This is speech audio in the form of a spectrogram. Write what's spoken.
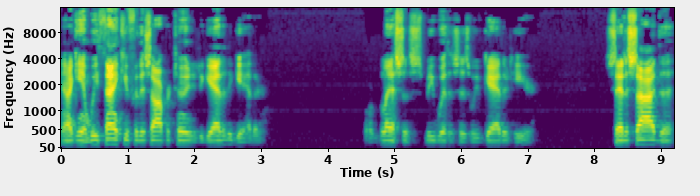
Now, again, we thank you for this opportunity to gather together. Lord, bless us, be with us as we've gathered here. Set aside the,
